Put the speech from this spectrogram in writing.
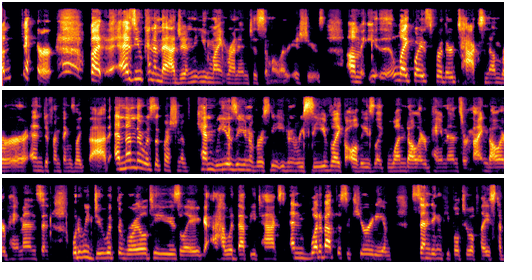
unfair. But as you can imagine, you might run into similar issues. Um, likewise for their tax number and different things like that. And then there was the question of, can we as a university even receive like all these like $1 payments or $9 payments and what do we do with the royalties? Like how would that be taxed? And what about the security of sending people to a place to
